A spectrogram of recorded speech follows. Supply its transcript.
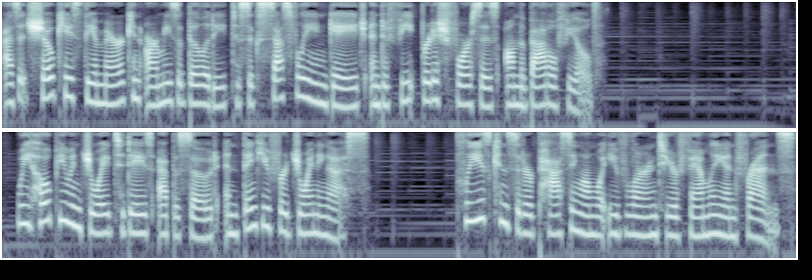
as it showcased the American Army's ability to successfully engage and defeat British forces on the battlefield. We hope you enjoyed today's episode and thank you for joining us. Please consider passing on what you've learned to your family and friends.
